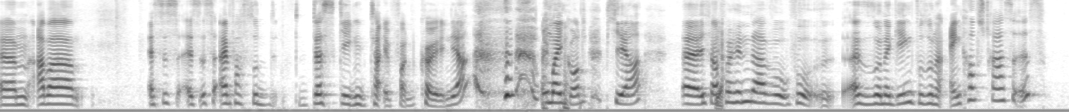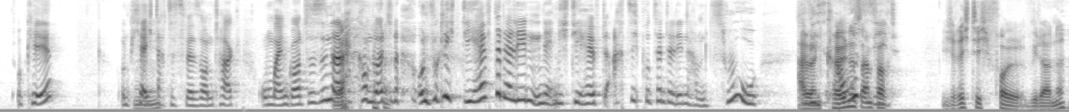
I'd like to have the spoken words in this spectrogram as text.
Ähm, aber es ist, es ist einfach so das Gegenteil von Köln, ja? oh mein Gott, Pierre. Äh, ich war Ja. vorhin da, wo, wo, also so eine Gegend, wo so eine Einkaufsstraße ist. Okay. Und Pierre, Mhm. ich dachte, es wäre Sonntag. Oh mein Gott, es sind einfach kaum Leute da. Und wirklich die Hälfte der Läden, nee, nicht die Hälfte, 80 Prozent der Läden haben zu. So Aber in es Köln ist einfach. Richtig voll wieder, ne?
